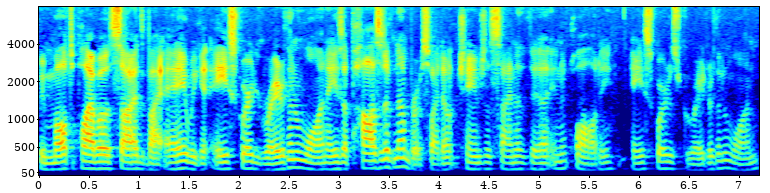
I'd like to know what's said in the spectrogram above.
We multiply both sides by a, we get a squared greater than 1. a is a positive number, so I don't change the sign of the inequality. a squared is greater than 1,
